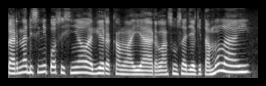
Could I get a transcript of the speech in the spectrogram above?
Karena di sini posisinya lagi rekam layar. Langsung saja kita mulai.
